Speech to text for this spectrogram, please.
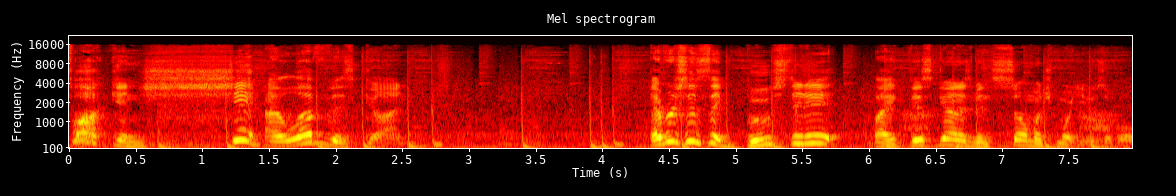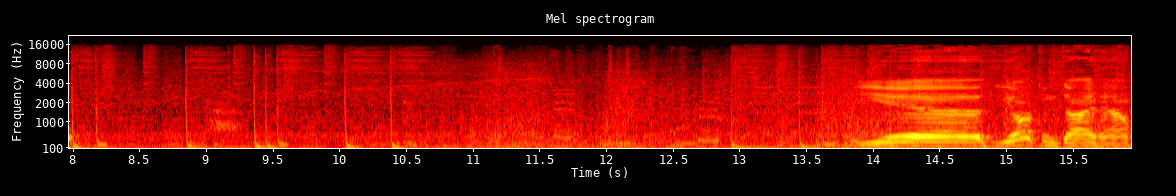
Fucking shit, I love this gun. Ever since they boosted it, like, this gun has been so much more usable. Yeah, y'all can die now.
